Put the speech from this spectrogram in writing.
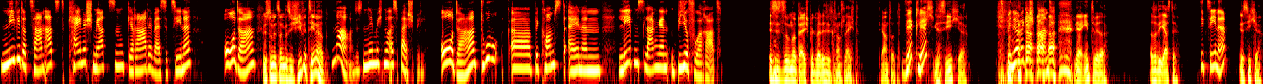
nie wieder Zahnarzt, keine Schmerzen, gerade weiße Zähne, oder, Willst du mir sagen, dass ich schiefe Zähne habe? na, das nehme ich nur als Beispiel, oder du äh, bekommst einen lebenslangen Biervorrat. Es ist so nur ein Beispiel, weil das ist ganz leicht. Die Antwort. Wirklich? Ja, sicher. Bin ich aber gespannt. Ja, entweder. Also die erste. Die Zähne, Ja, sicher.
